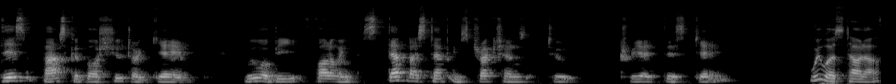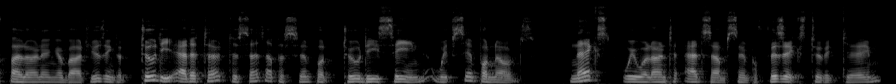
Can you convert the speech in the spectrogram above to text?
this basketball shooter game. We will be following step by step instructions to create this game. We will start off by learning about using the 2D editor to set up a simple 2D scene with simple nodes. Next, we will learn to add some simple physics to the game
